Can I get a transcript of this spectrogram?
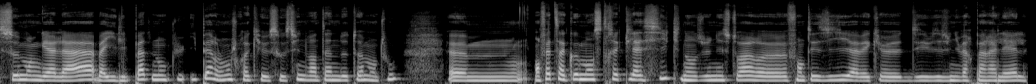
ce manga-là, bah, il est pas non plus hyper long, je crois que c'est aussi une vingtaine de tomes en tout. en fait, ça commence très classique dans une histoire fantasy avec des, univers parallèles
